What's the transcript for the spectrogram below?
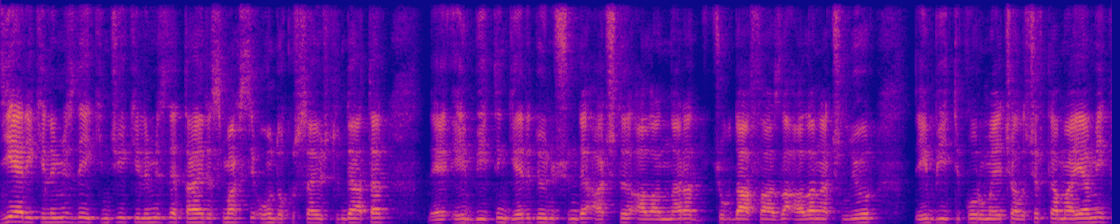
Diğer ikilimiz de ikinci ikilimiz de Tyrese Maxey 19 sayı üstünde atar. E, Embiid'in geri dönüşünde açtığı alanlara çok daha fazla alan açılıyor. Embiid'i korumaya çalışırken Miami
